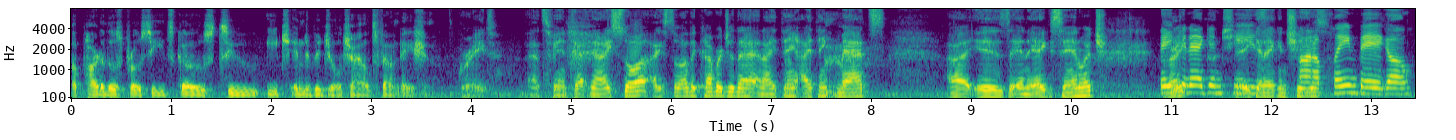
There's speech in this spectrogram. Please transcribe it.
a part of those proceeds goes to each individual child's foundation. Great. That's fantastic. Now I saw I saw the coverage of that, and I think I think Matt's uh, is an egg sandwich. Bacon, right? egg, and cheese, Bacon, egg, and cheese. on a plain bagel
